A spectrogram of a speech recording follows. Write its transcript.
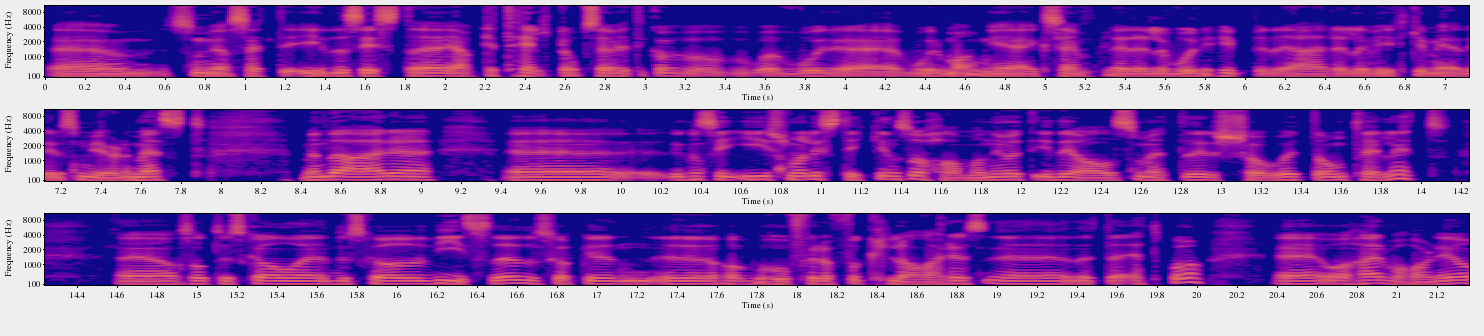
eh, som vi har sett i det siste. Jeg har ikke telt opp, så jeg vet ikke hvor, hvor mange eksempler eller hvor hyppig det er, eller hvilke medier som gjør det mest. Men det er du kan si, I journalistikken så har man jo et ideal som heter 'show it, don't tell it'. Eh, altså at du skal, du skal, vise det, du skal ikke uh, ha behov for å forklare uh, dette etterpå. Og her var det jo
